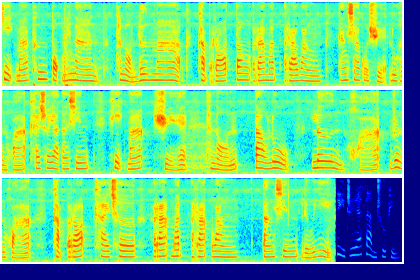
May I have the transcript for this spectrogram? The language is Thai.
หิมะาพึ่งตกไม่นาน ถนนลื่นมาก ขับรถต้องระมัดระวัง刚下过雪路很滑开车要当心หิมะ雪ถนน道路ลื่น滑润滑ขับรถ开车ระมัดระวัง当心留意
